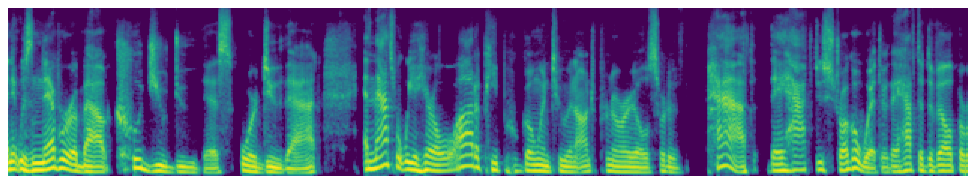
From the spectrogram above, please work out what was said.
And it was never about could you do this or do that? And that's what we hear a lot of people who go into an entrepreneurial sort of path they have to struggle with or they have to develop a,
